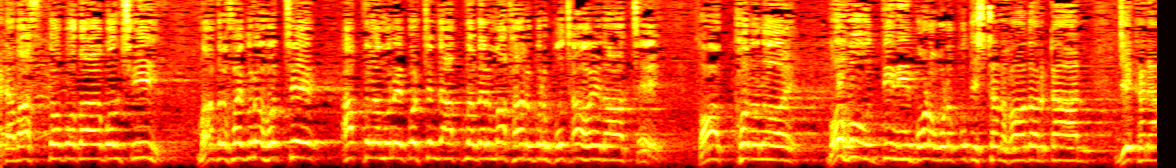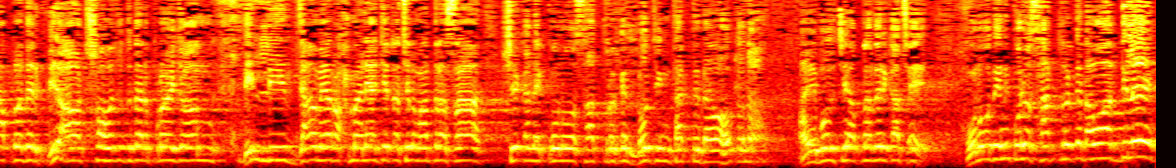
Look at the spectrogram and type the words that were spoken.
এটা বাস্তবতা বলছি। মাদ্রাসাগুলো হচ্ছে, আপনারা মনে করছেন যে আপনাদের মাথার উপর বোঝা হয়ে দাঁড়াচ্ছে। কখনো নয় বহু দিনই বড় বড় প্রতিষ্ঠান হওয়া দরকার, যেখানে আপনাদের বিরাট সহযোগিতার প্রয়োজন। দিল্লির জামে রহমানিয়া যেটা ছিল মাদ্রাসা, সেখানে কোনো ছাত্রকে লজিং থাকতে দেওয়া হতো না। আমি বলছি আপনাদের কাছে, কোনদিন কোন ছাত্রকে দাওয়াত দিলে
